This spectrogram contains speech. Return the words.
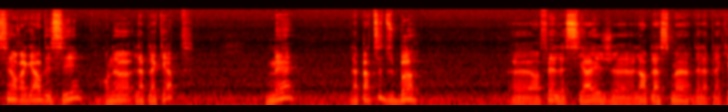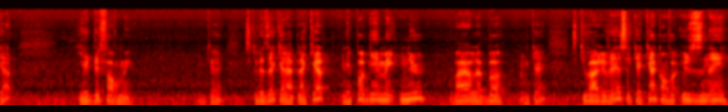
Si on regarde ici, on a la plaquette, mais la partie du bas, euh, en fait le siège, euh, l'emplacement de la plaquette, il est déformé. Ce qui veut dire que la plaquette n'est pas bien maintenue vers le bas. Ce qui va arriver, c'est que quand on va usiner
